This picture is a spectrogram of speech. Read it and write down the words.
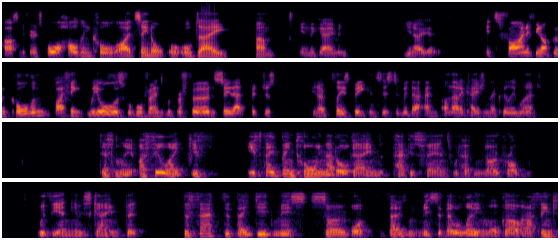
pass interference or holding call I'd seen all, all, all day um, in the game. And, you know, it's fine if you're not going to call them. I think we all as football fans would prefer to see that, but just, you know, please be consistent with that. And on that occasion, they clearly weren't. Definitely. I feel like if if they'd been calling that all game, the Packers fans would have no problem with the ending of this game. But the fact that they did miss so, or they didn't miss it, they were letting them all go. And I think,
